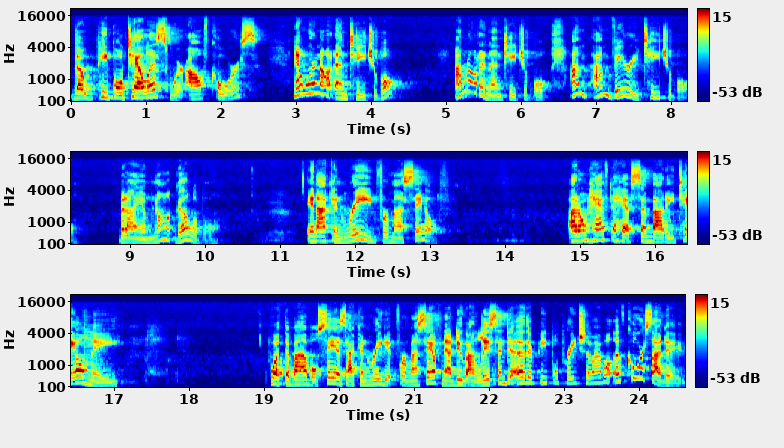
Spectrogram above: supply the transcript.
Though people tell us we're off course, now, we're not unteachable. I'm not an unteachable. I'm, I'm very teachable, but I am not gullible. And I can read for myself. I don't have to have somebody tell me what the Bible says. I can read it for myself. Now, do I listen to other people preach the Bible? Of course I do.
